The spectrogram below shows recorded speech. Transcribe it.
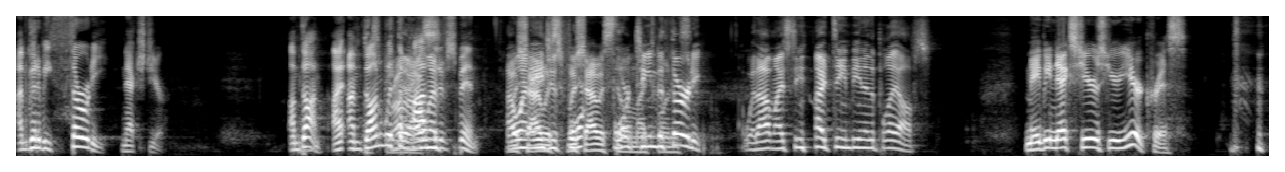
I'm going to be 30 next year. I'm done. I, I'm done with the Brother, I went- positive spin. I Wish went I ages was- wish four- I was still in my 14 to 20s. 30 without my team, my team being in the playoffs. Maybe next year's your year, Chris.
